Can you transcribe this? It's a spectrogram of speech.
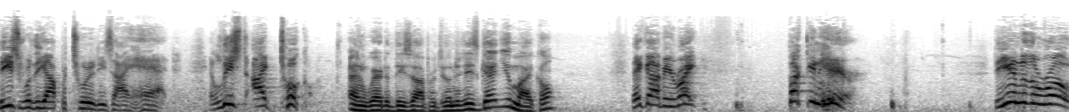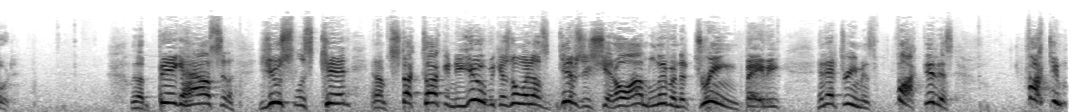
These were the opportunities I had. At least I took them. And where did these opportunities get you, Michael? They got me right fucking here. The end of the road. With a big house and a useless kid, and I'm stuck talking to you because no one else gives a shit. Oh, I'm living a dream, baby. And that dream is fucked. It is fucking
